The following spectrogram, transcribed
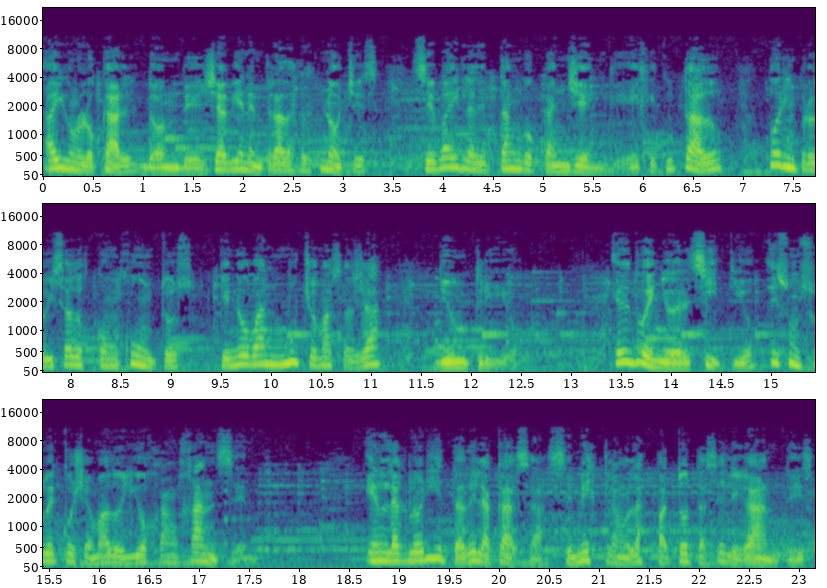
hay un local donde, ya bien entradas las noches, se baila el tango canyengue, ejecutado por improvisados conjuntos que no van mucho más allá de un trío. El dueño del sitio es un sueco llamado Johan Hansen. En la glorieta de la casa se mezclan las patotas elegantes,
